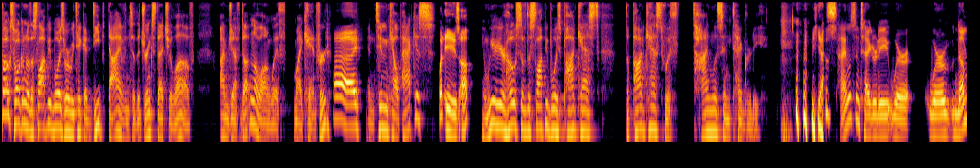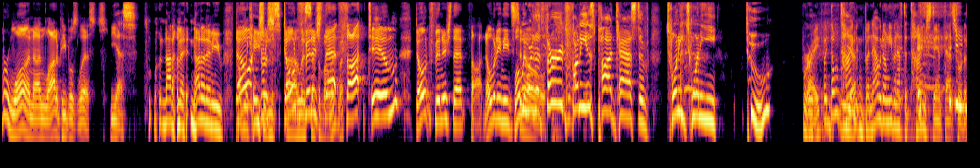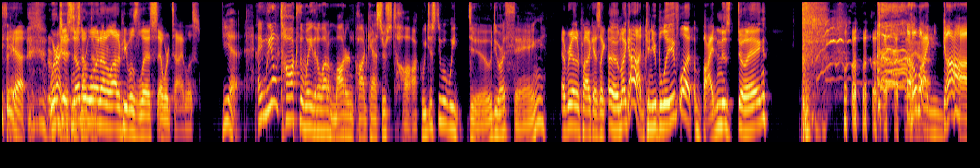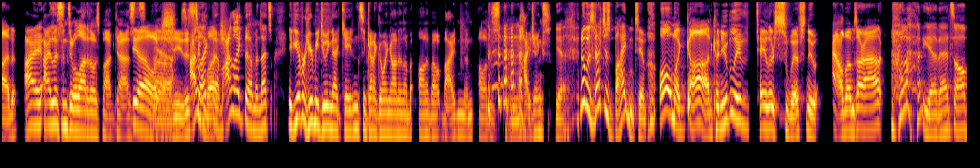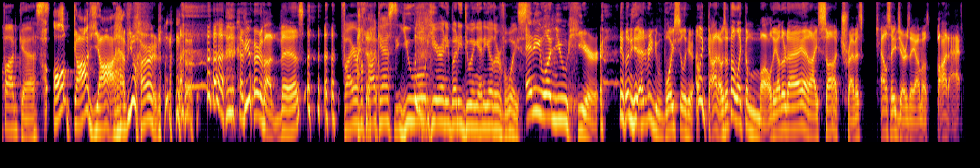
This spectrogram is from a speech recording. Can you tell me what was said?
folks, welcome to the Sloppy Boys, where we take a deep dive into the drinks that you love. I'm Jeff Dutton, along with Mike Hanford Hi. and Tim Kalpakis, What is up? and we are your hosts of the Sloppy Boys podcast, the podcast with timeless integrity. yes. Timeless integrity. We're we're number one on a lot of people's lists. Yes. Not on a, not on any Don't, publications. don't uh, lists at finish the that but- thought, Tim. Don't finish that thought. Nobody needs to. Well, we know. were the third funniest podcast of 2022. Right. But don't time, but now we don't even have to timestamp that sort of thing. yeah, we're Right, just it's just number there. one on a lot of people's lists, and we're timeless. Yeah. And we don't talk the way that a lot of modern podcasters talk. We just do what we do, do our thing. Every other podcast is like, oh my god, can you believe what Biden is doing? oh my god! I I listen to a lot of those podcasts. Yeah, oh Yeah. jeez, I too like much. them. I like them, and that's if you ever hear me doing that cadence and kind of going on and on about Biden and all of his mm-hmm. hijinks. Yeah. No, it's not just Biden, Tim. Oh my God. Can you believe Taylor Swift's new albums are out? yeah, that's all podcasts. Oh God, yeah. Have you heard? Have you heard about this? Fire up a podcast, you won't hear anybody doing any other voice. Anyone you hear, anyone- every voice you'll hear. Oh my God. I was at the like the mall the other day and I saw a Travis Kelce jersey. I almost bought it.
